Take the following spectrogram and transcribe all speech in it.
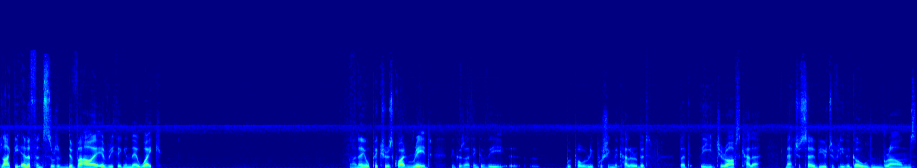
like the elephants, sort of devour everything in their wake. I know your picture is quite red because I think of the, uh, we're probably pushing the colour a bit, but the giraffe's colour matches so beautifully the golden browns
